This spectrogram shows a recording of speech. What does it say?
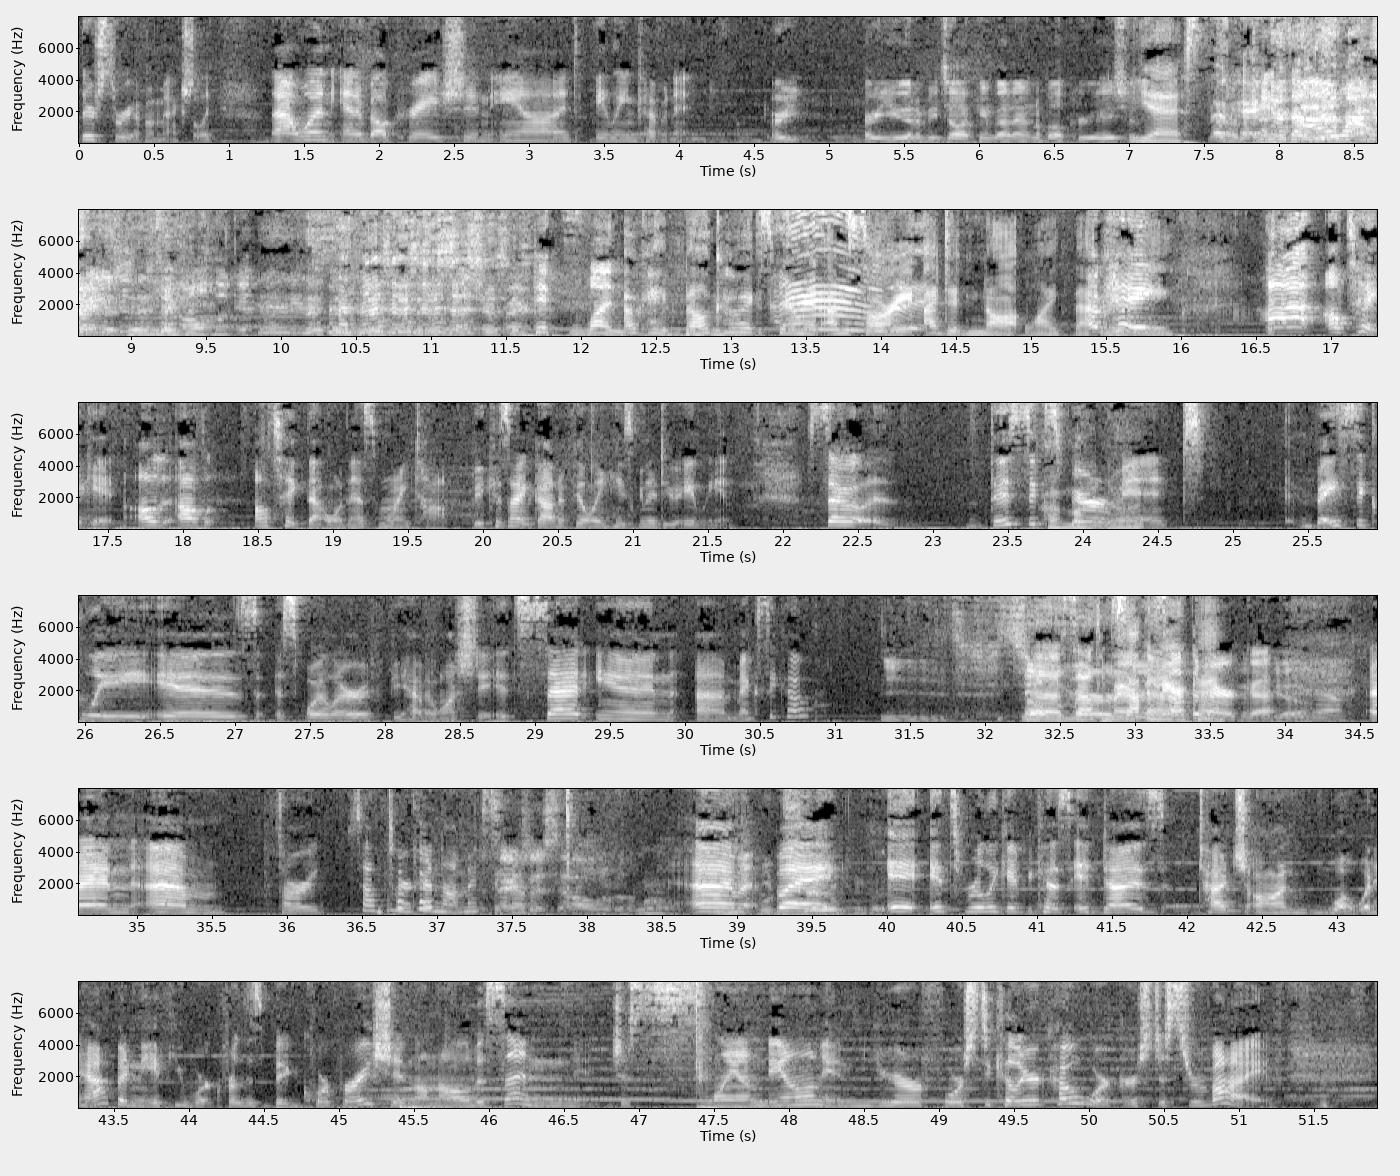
there's three of them actually. That one, Annabelle Creation, and Alien Covenant. Are you are you going to be talking about Annabelle Creation? Yes. Okay. So I want- It's like all the good movies. That's your favorite? Pick one. Okay, Belko experiment. I'm sorry, I did not like that Okay, movie. I, I'll take it. I'll, I'll I'll take that one as my top because I got a feeling he's going to do Alien. So this I might not. experiment basically is a spoiler if you haven't watched it. It's set in uh, Mexico, Ye- Uh, South America. South America. South America, Yeah. Yeah. and um, sorry, South America, not Mexico. It's Mexico. actually set all over the world. Um, Well, but true, but- it, it's really good because it does touch on what would happen if you work for this big corporation and all of a sudden it just slam down and you're forced to kill your coworkers to survive.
